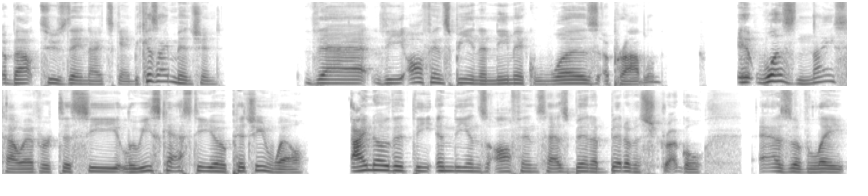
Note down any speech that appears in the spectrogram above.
about Tuesday night's game because I mentioned that the offense being anemic was a problem. It was nice, however, to see Luis Castillo pitching well. I know that the Indians' offense has been a bit of a struggle as of late,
